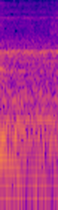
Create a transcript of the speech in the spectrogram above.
проблема.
